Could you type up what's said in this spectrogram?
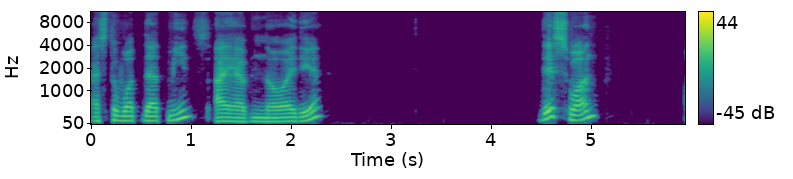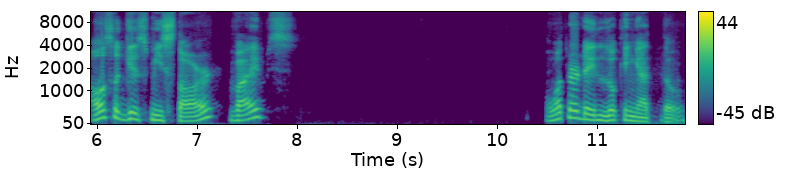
as to what that means, I have no idea. This one also gives me star vibes. What are they looking at though?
